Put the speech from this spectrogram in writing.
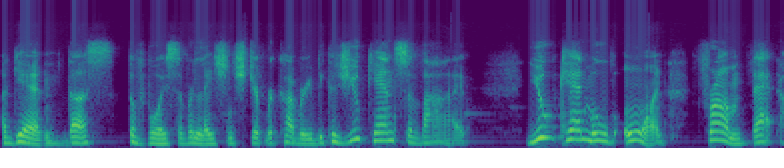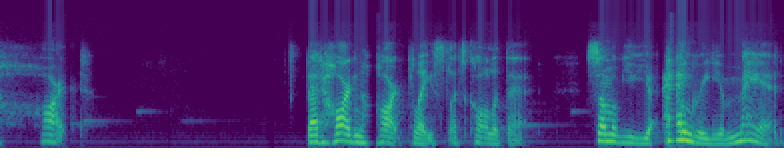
Again, thus the voice of relationship recovery because you can survive. You can move on from that heart, that hardened heart place, let's call it that. Some of you, you're angry, you're mad,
